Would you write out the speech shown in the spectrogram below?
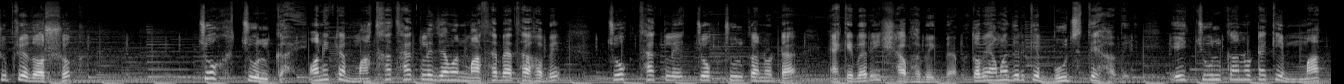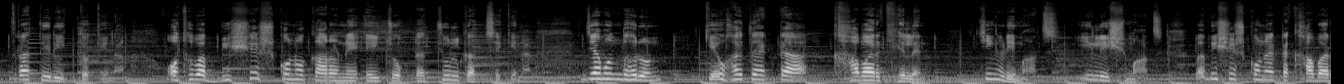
সুপ্রিয় দর্শক, চোখ চুলকায়। অনেকটা মাথা থাকলে যেমন মাথা ব্যথা হবে, চোখ থাকলে চোখ চুলকানোটা একেবারেই স্বাভাবিক ব্যাপার। তবে আমাদেরকে বুঝতে হবে, এই চুলকানোটা কি মাত্রাতিরিক্ত কিনা, অথবা বিশেষ কোনো কারণে এই চোখটা চুলকাচ্ছে কিনা। যেমন ধরুন, কেউ হয়তো একটা খাবার খেলেন, চিংড়ি মাছ, ইলিশ মাছ, বা বিশেষ কোনো একটা খাবার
